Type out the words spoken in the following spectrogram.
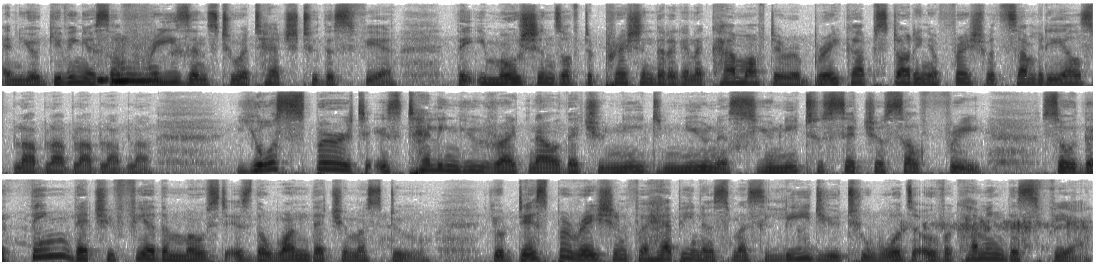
And you're giving yourself mhm. reasons to attach to this fear. The emotions of depression that are going to come after a breakup, starting afresh with somebody else, blah, blah, blah, blah, blah. Your spirit is telling you right now that you need newness. You need to set yourself free. So, the thing that you fear the most is the one that you must do. Your desperation for happiness must lead you towards overcoming this fear.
